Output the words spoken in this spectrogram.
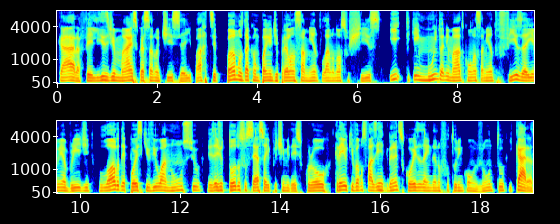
Cara, feliz demais com essa notícia aí. Participamos da campanha de pré-lançamento lá no nosso X e fiquei muito animado com o lançamento. Fiz aí a minha bridge logo depois que vi o anúncio. Desejo todo sucesso aí pro time da Scroll. Creio que vamos fazer grandes coisas ainda no futuro em conjunto. E cara,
